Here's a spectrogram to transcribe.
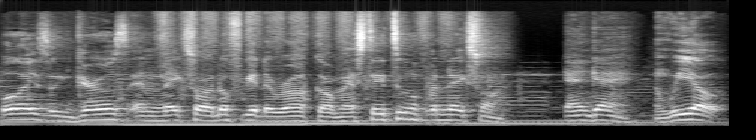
boys and girls in the next one. Don't forget to rock on, man. Stay tuned for the next one. Gang, gang. And we out.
